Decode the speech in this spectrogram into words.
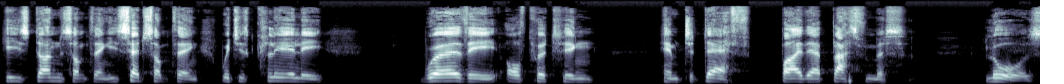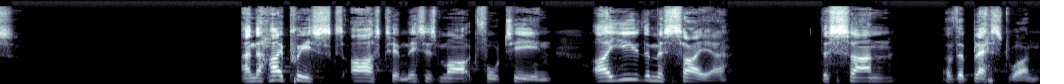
he's done something, he's said something which is clearly worthy of putting him to death by their blasphemous laws. And the high priest asked him, this is Mark 14, Are you the Messiah, the Son of the Blessed One?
